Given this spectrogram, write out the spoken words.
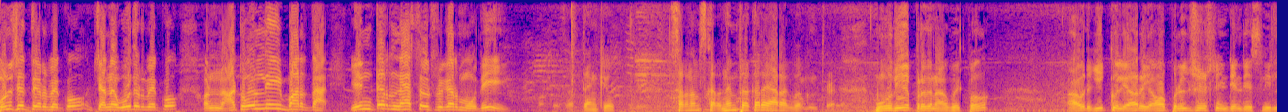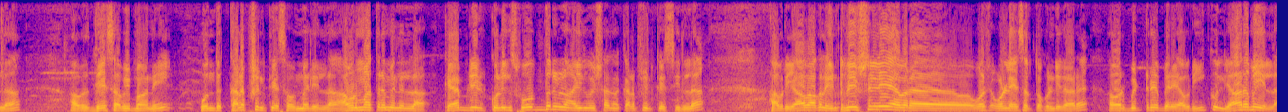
ಮನುಷ್ಯತ್ವ ಇರಬೇಕು ಚೆನ್ನಾಗಿ ಓದಿರಬೇಕು. Not only Bharat international figure Modi sir thank you sir ನಮಸ್ಕಾರ. ನಿಮ್ಮ ಪ್ರಕಾರ ಯಾರಾಗಬೇಕು? ಮೋದಿಯೇ ಪ್ರಧಾನ ಆಗಬೇಕು. ಅವ್ರಿಗೆ ಈಕ್ವಲ್ ಯಾರು ಯಾವ ಪೊಲಿಟಿಷಿಯನ್ ಇಂಡಿಯನ್ ದೇಶದಲ್ಲಿ ಇಲ್ಲ. ಅವ್ರ ದೇಶ ಅಭಿಮಾನಿ, ಒಂದು ಕರಪ್ಷನ್ ಕೇಸ್ ಅವ್ರ ಮೇಲೆ ಇಲ್ಲ. ಅವ್ರ ಮಾತ್ರ ಮೇಲೆ ಇಲ್ಲ. ಕ್ಯಾಬಿನೆಟ್ ಕೊಲೀಗ್ಸ್ ಒಬ್ಬರು ಐದು ವರ್ಷ ಕರಪ್ಷನ್ ಕೇಸ್ ಇಲ್ಲ. ಅವ್ರು ಯಾವಾಗಲೂ ಇಂಟರ್ನ್ಯಾಷನಲಿ ಅವರ ಒಳ್ಳೆ ಹೆಸರು ತಗೊಂಡಿದ್ದಾರೆ. ಅವ್ರು ಬಿಟ್ಟರೆ ಬೇರೆ ಅವ್ರ ಈಕ್ವಲ್ ಯಾರೇ ಇಲ್ಲ.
